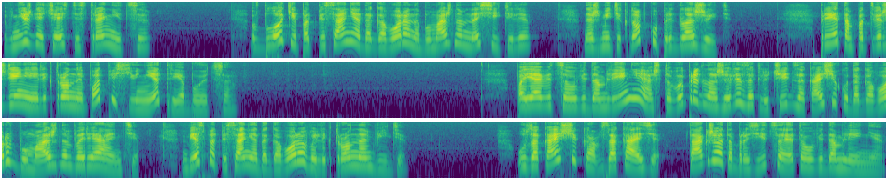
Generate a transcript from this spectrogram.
в нижней части страницы, в блоке подписания договора на бумажном носителе – Нажмите кнопку «Предложить». При этом подтверждение электронной подписью не требуется. Появится уведомление, что вы предложили заключить заказчику договор в бумажном варианте, без подписания договора в электронном виде. У заказчика в заказе также отобразится это уведомление.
